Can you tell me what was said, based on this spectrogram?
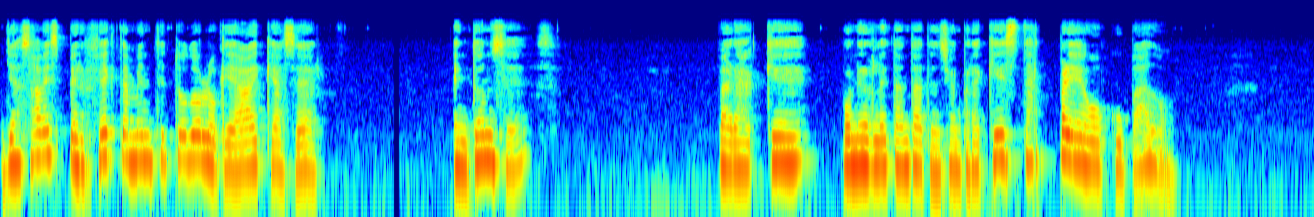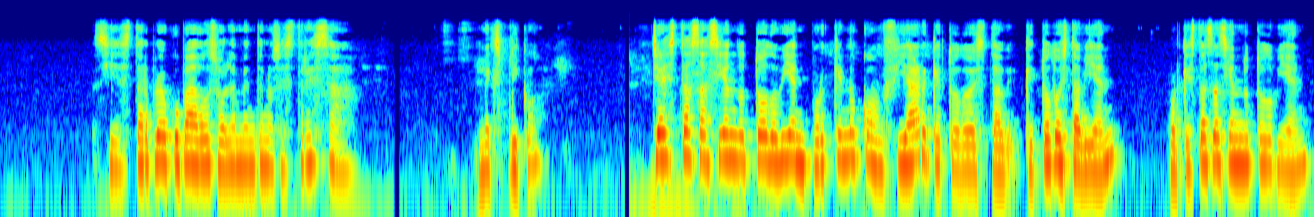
Ya sabes perfectamente todo lo que hay que hacer. Entonces, ¿para qué ponerle tanta atención? ¿Para qué estar preocupado? Si estar preocupado solamente nos estresa. ¿Me explico? Ya estás haciendo todo bien, ¿por qué no confiar que todo está, que todo está bien? Porque estás haciendo todo bien,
